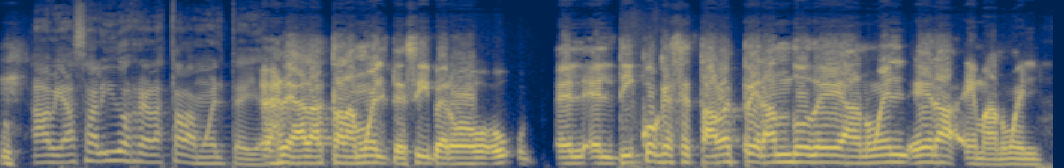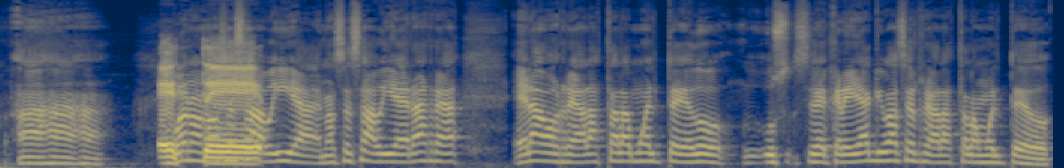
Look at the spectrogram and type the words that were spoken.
había salido Real hasta la muerte ya. Real hasta la muerte, sí, pero uh, el, disco que se estaba esperando de Anuel era Emanuel. Ajá, ajá. Bueno, no se este sabía, no se sabía, era real, era Real hasta la muerte de dos. Se creía que iba a ser Real hasta la muerte de dos.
